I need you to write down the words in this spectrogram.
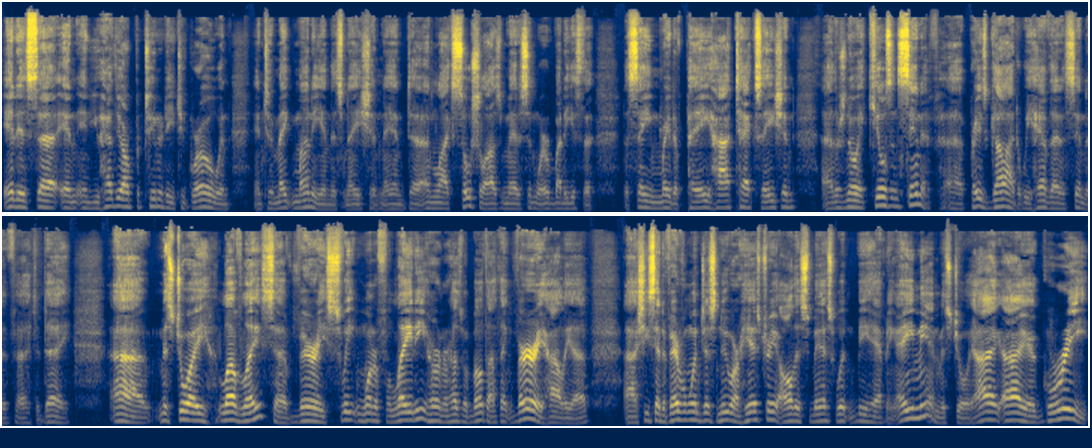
It is, uh, and and you have the opportunity to grow and and to make money in this nation. And uh, unlike socialized medicine, where everybody gets the the same rate of pay, high taxation, uh, there's no it kills incentive. Uh, praise God, we have that incentive uh, today. Uh, Miss Joy Lovelace, a very sweet and wonderful lady. Her and her husband both, I think, very highly of. Uh, she said, if everyone just knew our history, all this mess wouldn't be happening. Amen, Miss Joy. I, I agree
